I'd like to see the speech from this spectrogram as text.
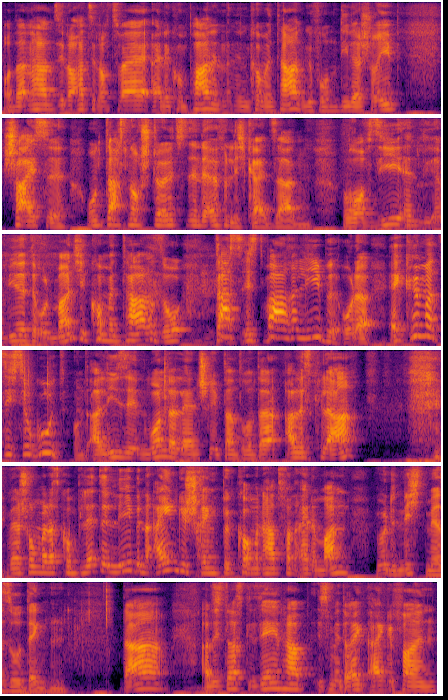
Und dann haben sie noch, hat sie noch zwei, eine Kumpanin in den Kommentaren gefunden, die da schrieb, Scheiße, und das noch stolz in der Öffentlichkeit sagen. Worauf sie erwiderte, und manche Kommentare so, das ist wahre Liebe, oder er kümmert sich so gut. Und Alice in Wonderland schrieb dann drunter, alles klar. Wer schon mal das komplette Leben eingeschränkt bekommen hat von einem Mann, würde nicht mehr so denken. Da, als ich das gesehen habe, ist mir direkt eingefallen,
